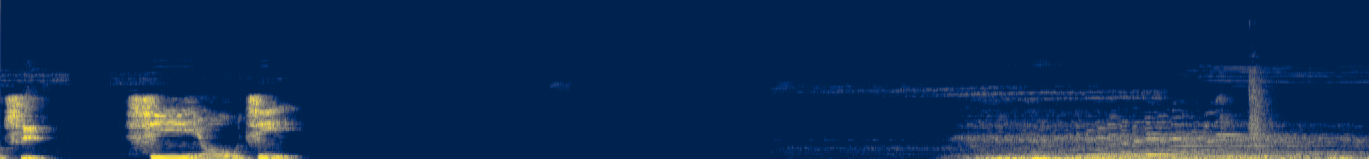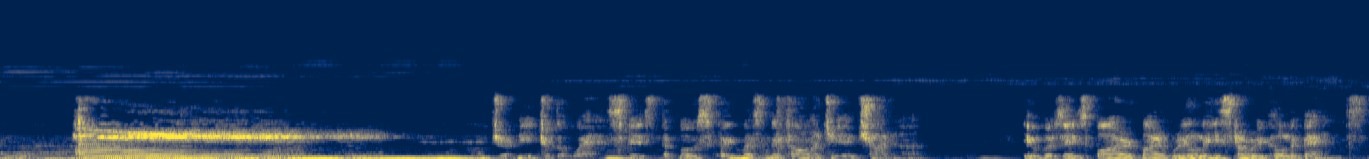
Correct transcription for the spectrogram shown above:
游记》。《西游记》。Journey to the West is the most famous mythology in China. It was inspired by real historical events.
